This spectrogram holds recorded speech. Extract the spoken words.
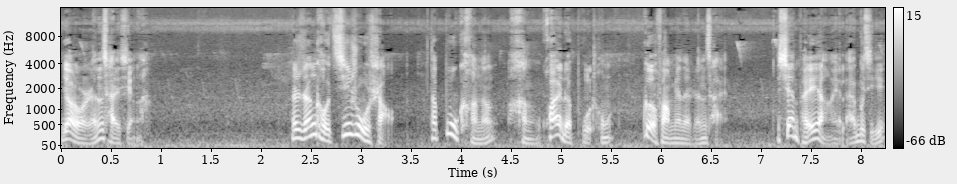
要有人才行啊。那人口基数少，他不可能很快的补充各方面的人才，先培养也来不及。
